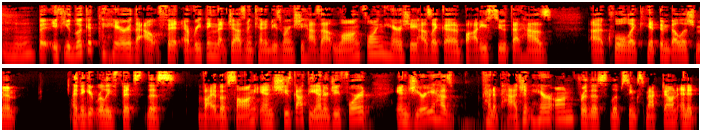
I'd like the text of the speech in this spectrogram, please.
Mm-hmm. But if you look at the hair, the outfit, everything that Jasmine Kennedie's wearing, she has that long flowing hair. She has like a bodysuit that has a cool like hip embellishment. I think it really fits this vibe of song and she's got the energy for it. Angeria has kind of pageant hair on for this lip sync smackdown and it,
